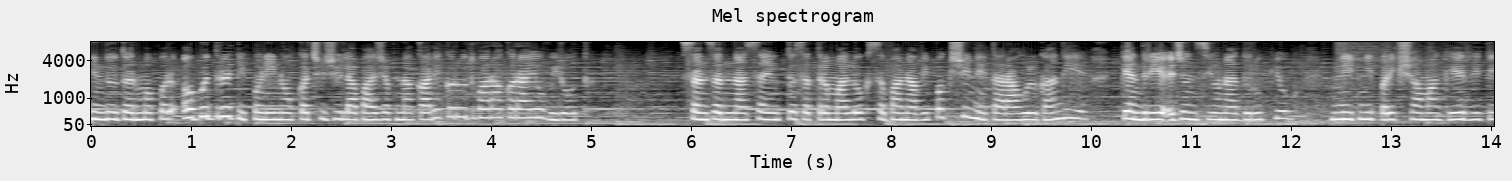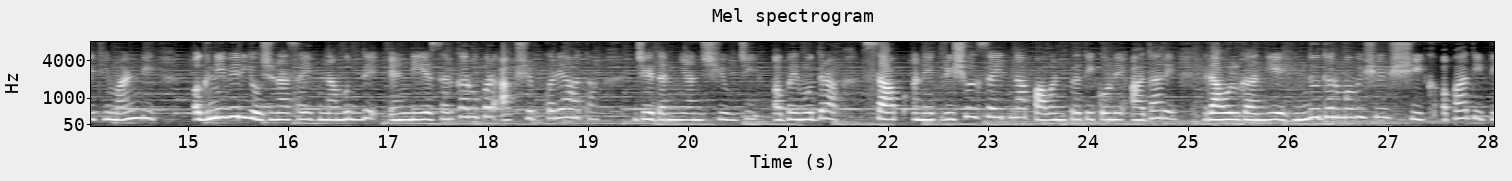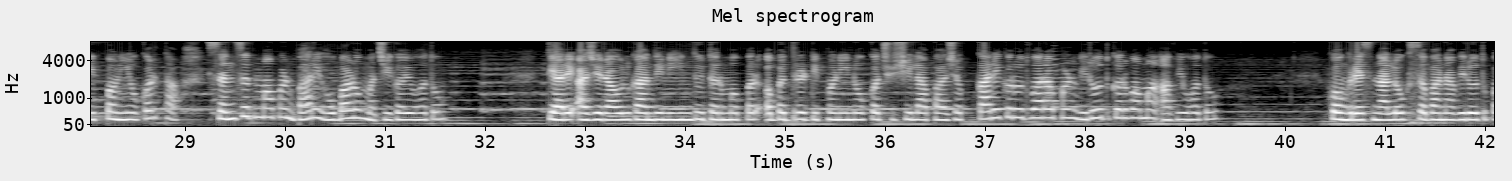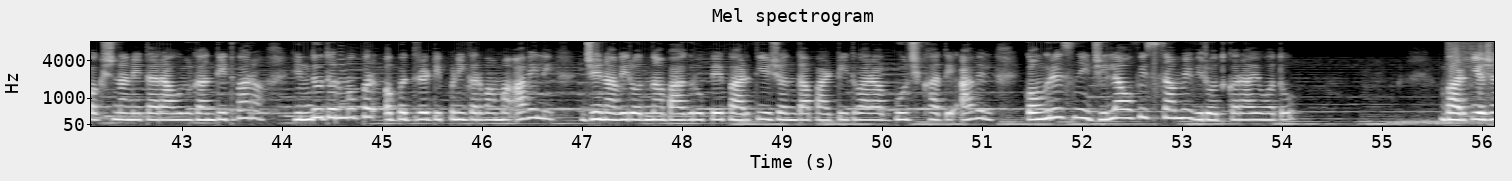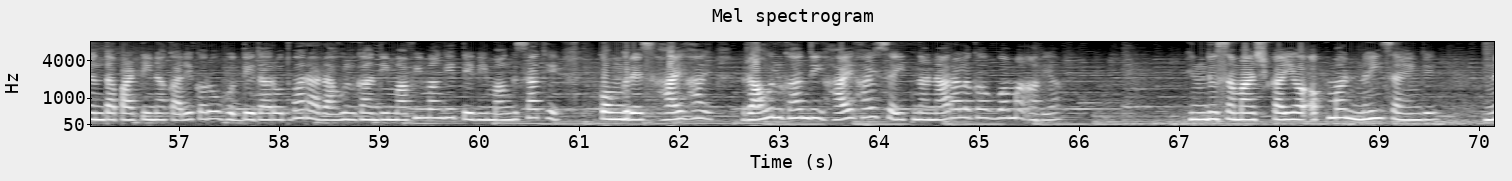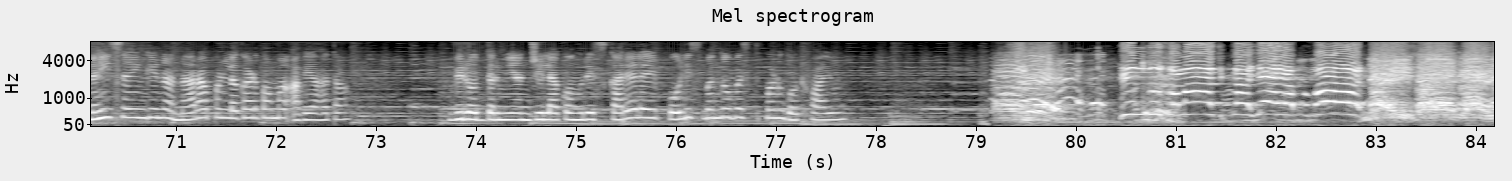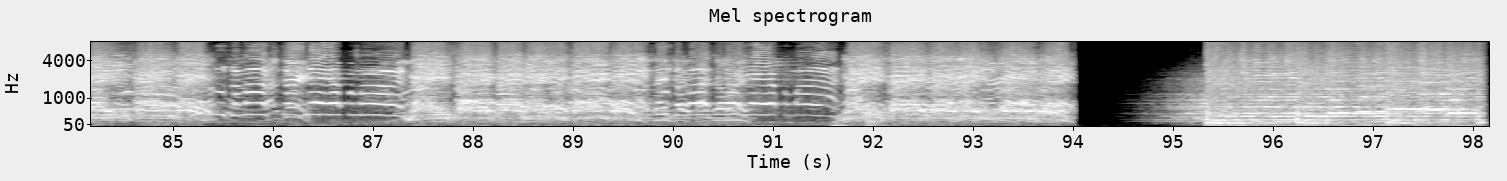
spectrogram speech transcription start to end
હિન્દુ ધર્મ પર અભદ્ર ટિપ્પણીનો કચ્છ જિલ્લા ભાજપના કાર્યકરો દ્વારા કરાયો વિરોધ. સંસદના સંયુક્ત સત્રમાં લોકસભાના વિપક્ષી નેતા રાહુલ ગાંધીએ કેન્દ્રીય એજન્સીઓના દુરુપયોગ, નીટની પરીક્ષામાં ગેરરીતિથી માંડી અગ્નિવીર યોજના સહિતના મુદ્દે એનડીએ સરકાર ઉપર આક્ષેપ કર્યા હતા. જે દરમિયાન શિવજી, અભયમુદ્રા, સાપ અને ત્રિશુલ સહિતના પાવન પ્રતીકોને આધારે રાહુલ ગાંધીએ હિન્દુ ધર્મ વિશે શીખ અપાતી ટિપ્પણીઓ કરતા સંસદમાં પણ ભારે હોબાળો મચી ગયો હતો. ત્યારે આજે રાહુલ ગાંધીની હિન્દુ ધર્મ પર અભદ્ર ટિપ્પણીનો કચ્છ જિલ્લા ભાજપ કાર્યકરો દ્વારા પણ વિરોધ કરવામાં આવ્યો હતો. કોંગ્રેસના લોકસભાના વિરોધ પક્ષના નેતા રાહુલ ગાંધી દ્વારા હિન્દુ ધર્મ પર અભદ્ર ટિપ્પણી કરવામાં આવેલી, જેના વિરોધના ભાગરૂપે ભારતીય જનતા પાર્ટી દ્વારા ભુજ ખાતે આવેલ કોંગ્રેસની જિલ્લા ઓફિસ સામે વિરોધ કરાયો હતો. ભારતીય જનતા પાર્ટીના કાર્યકરો, હોદ્દેદારો દ્વારા રાહુલ ગાંધી માફી માંગે તેવી માંગ સાથે કોંગ્રેસ હાય હાય, રાહુલ ગાંધી હાય હાય સહિતના નારા લગાવવામાં આવ્યા. હિન્દુ સમાજ યહ અપમાન નહીં સહેંગે નહીં સહેંગેના નારા પણ લગાડવામાં આવ્યા હતા. વિરોધ દરમિયાન જિલ્લા કોંગ્રેસ કાર્યાલયે પોલીસ બંદોબસ્ત પણ ગોઠવાયો. હિન્દુ સમાજ કા યે અપમાન? નહીં સહેંગે નહીં સહેંગે હિન્દુ સમાજ કા યે અપમાન? નહીં સહેંગે નહીં સહેંગે હિન્દુ સમાજ કા યે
